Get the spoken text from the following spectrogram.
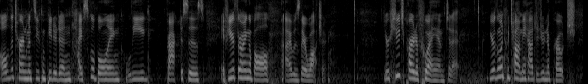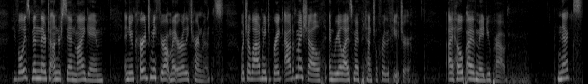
All of the tournaments you competed in, high school bowling, league, practices. If you're throwing a ball, I was there watching. You're a huge part of who I am today. You're the one who taught me how to do an approach, You've always been there to understand my game, and you encouraged me throughout my early tournaments, which allowed me to break out of my shell and realize my potential for the future. I hope I have made you proud. Next,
